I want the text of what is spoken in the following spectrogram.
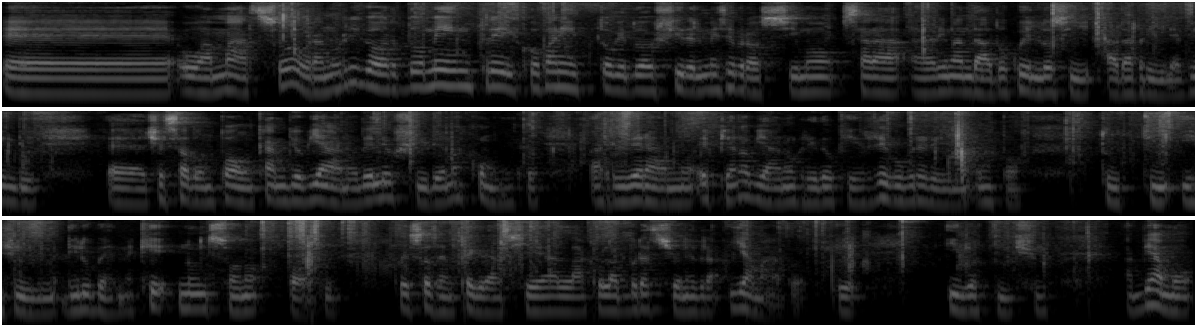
eh, o a marzo, ora non ricordo, mentre il cofanetto che doveva uscire il mese prossimo sarà eh, rimandato, quello sì, ad aprile, quindi eh, c'è stato un po' un cambio piano delle uscite, ma comunque arriveranno e piano piano credo che recupereremo un po' tutti i film di Lupin, che non sono pochi. Questo sempre grazie alla collaborazione tra Yamato e Igor Picchu. Abbiamo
